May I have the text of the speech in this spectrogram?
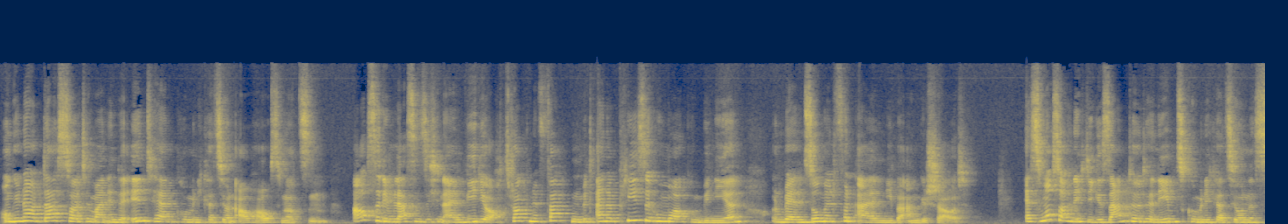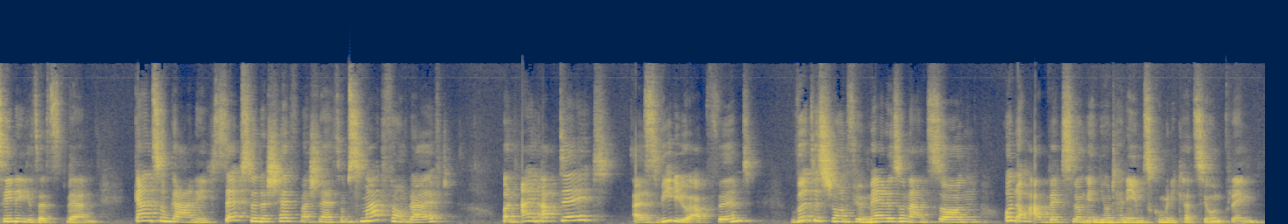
Und genau das sollte man in der internen Kommunikation auch ausnutzen. Außerdem lassen sich in einem Video auch trockene Fakten mit einer Prise Humor kombinieren und werden somit von allen lieber angeschaut. Es muss auch nicht die gesamte Unternehmenskommunikation in Szene gesetzt werden. Ganz und gar nicht. Selbst wenn der Chef mal schnell zum Smartphone greift und ein Update als Video abfilmt, wird es schon für mehr Resonanz sorgen und auch Abwechslung in die Unternehmenskommunikation bringen.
